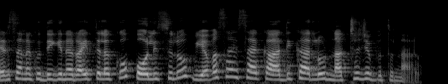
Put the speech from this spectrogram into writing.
నిరసనకు దిగిన రైతులకు పోలీసులు వ్యవసాయ శాఖ అధికారులు నచ్చజెబుతున్నారు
